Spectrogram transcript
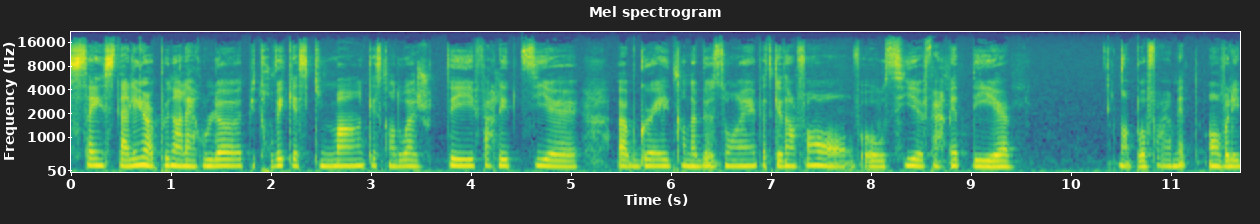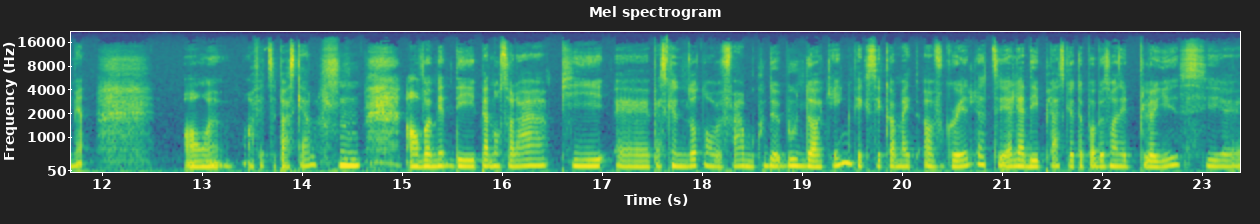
s'installer un peu dans la roulotte, puis trouver qu'est-ce qui manque, qu'est-ce qu'on doit ajouter, faire les petits euh, upgrades qu'on a besoin, parce que dans le fond, on va aussi faire mettre des... non, pas faire mettre, on va les mettre. Euh, en fait c'est Pascal, on va mettre des panneaux solaires, puis euh, parce que nous autres, on veut faire beaucoup de boondocking, fait que c'est comme être off-grid, tu sais, aller à des places que tu n'as pas besoin d'être ployé si euh,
